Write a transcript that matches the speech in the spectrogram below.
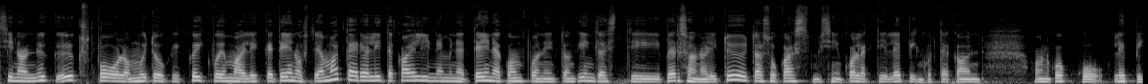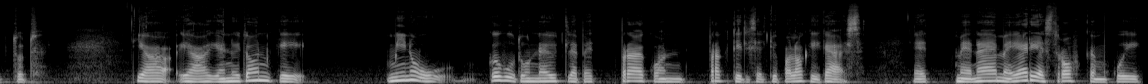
siin on ük, üks pool on muidugi kõikvõimalike teenuste ja materjalide kallinemine, teine komponent on kindlasti personali töötasu kasv, mis siin kollektiivlepingutega on, on kokku lepitud. ja, ja, ja nüüd ongi minu kõhutunne ütleb, et praegu on praktiliselt juba lagi käes. et me näeme järjest rohkem, kui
